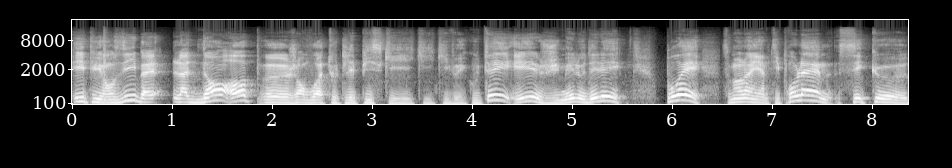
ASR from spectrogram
Et puis on se dit, ben, là-dedans, hop, euh, j'envoie toutes les pistes qui, qui, qui, veut écouter et j'y mets le délai. Pourrait, moment-là, il y a un petit problème, c'est que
